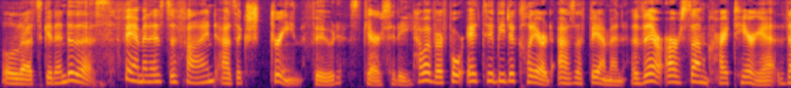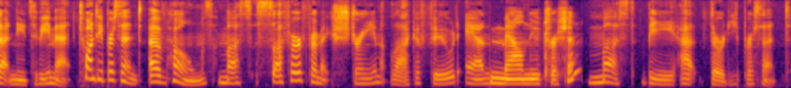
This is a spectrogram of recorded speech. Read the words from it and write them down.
let's get into this. Famine is defined as extreme food scarcity. However, for it to be declared as a famine, there are some criteria that need to be met. 20% of homes must suffer from extreme lack of food, and malnutrition must be at 30%.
